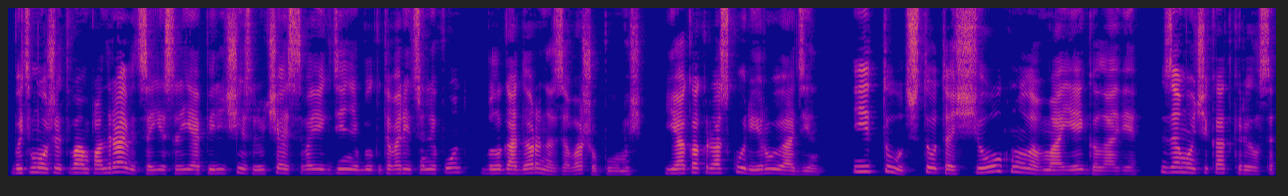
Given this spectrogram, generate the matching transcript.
быть может, вам понравится, если я перечислю часть своих денег в благотворительный фонд, благодарна за вашу помощь. Я как раз курирую один. И тут что-то щелкнуло в моей голове. Замочек открылся,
